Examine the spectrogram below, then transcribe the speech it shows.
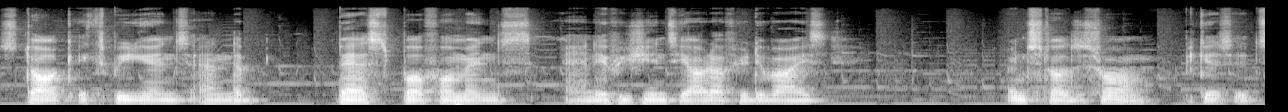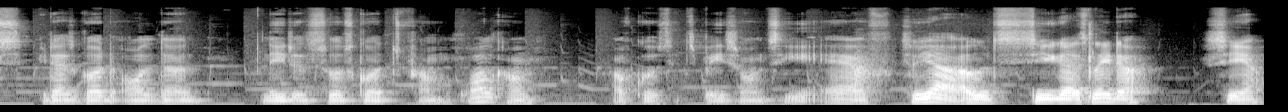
stock experience and the best performance and efficiency out of your device install this ROM because it's it has got all the latest source codes from Qualcomm. Of course it's based on CAF so yeah I'll see you guys later. See ya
